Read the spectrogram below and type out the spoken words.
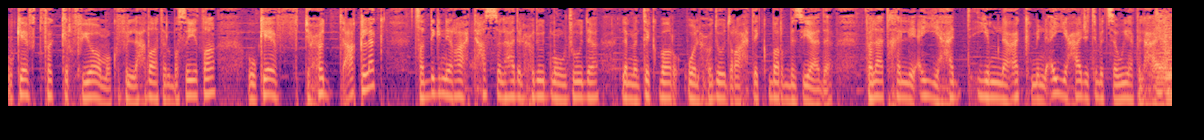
وكيف تفكر في يومك وفي اللحظات البسيطة وكيف تحد عقلك صدقني راح تحصل هذه الحدود موجودة لما تكبر والحدود راح تكبر بزيادة. فلا تخلي أي حد يمنعك من أي حاجة تبي تسويها في الحياة.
